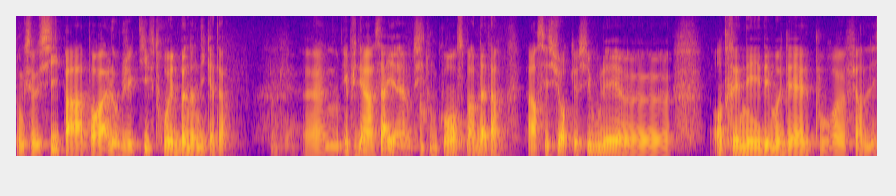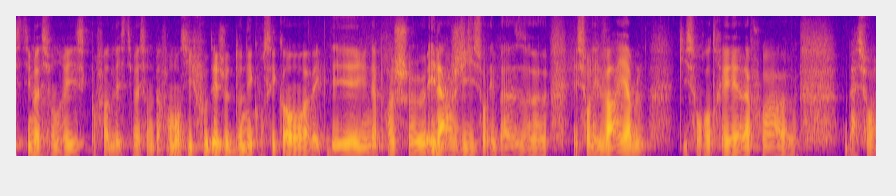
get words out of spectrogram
Donc c'est aussi par rapport à l'objectif, trouver le bon indicateur. Euh, et puis derrière ça, il y a aussi tout le courant Smart Data. Alors c'est sûr que si vous voulez euh, entraîner des modèles pour euh, faire de l'estimation de risque, pour faire de l'estimation de performance, il faut des jeux de données conséquents avec des, une approche élargie sur les bases et sur les variables qui sont rentrées à la fois bah, sur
